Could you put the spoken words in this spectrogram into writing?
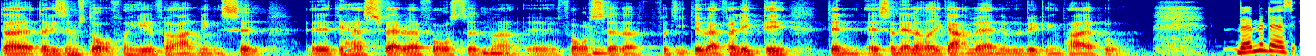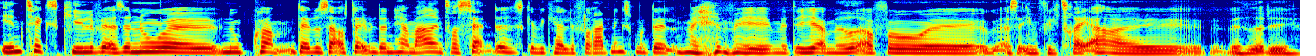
der, der ligesom står for hele forretningen selv, øh, det har jeg svært ved at forestille mig øh, fortsætter, fordi det er i hvert fald ikke det, den øh, sådan allerede i gangværende udvikling peger på. Hvad med deres indtægtskilde? Altså nu, øh, nu kom David Savsdal med den her meget interessante, skal vi kalde det, forretningsmodel med, med, med det her med at få, øh, altså infiltrere, øh, hvad hedder det,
